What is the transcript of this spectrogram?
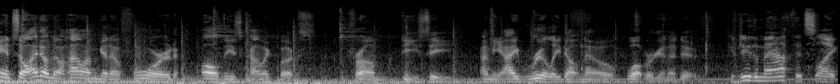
And so I don't know how I'm going to afford all these comic books from DC. I mean, I really don't know what we're going to do. If you do the math, it's like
